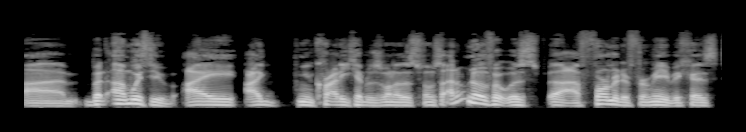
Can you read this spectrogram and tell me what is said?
Um, but I'm with you. I, I, you know, Karate Kid was one of those films. I don't know if it was uh, formative for me because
